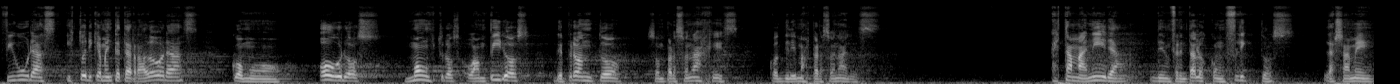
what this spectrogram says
Figuras históricamente aterradoras como ogros, monstruos o vampiros, de pronto son personajes con dilemas personales. A esta manera de enfrentar los conflictos la llamé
